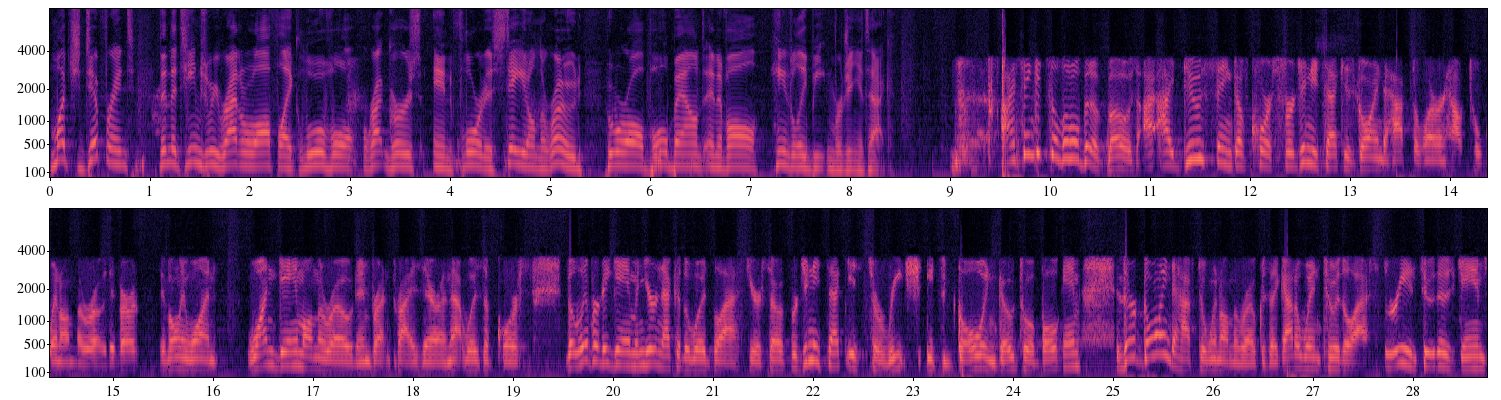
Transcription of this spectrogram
Much different than the teams we rattled off like Louisville, Rutgers, and Florida State on the road, who are all bowl bound and have all handily beaten Virginia Tech. I think it's a little bit of both. I, I do think, of course, Virginia Tech is going to have to learn how to win on the road. They've, they've only won one game on the road in Brent Pry's era, and that was, of course, the Liberty game in your neck of the woods last year. So if Virginia Tech is to reach its goal and go to a bowl game, they're going to have to win on the road because they got to win two of the last three, and two of those games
